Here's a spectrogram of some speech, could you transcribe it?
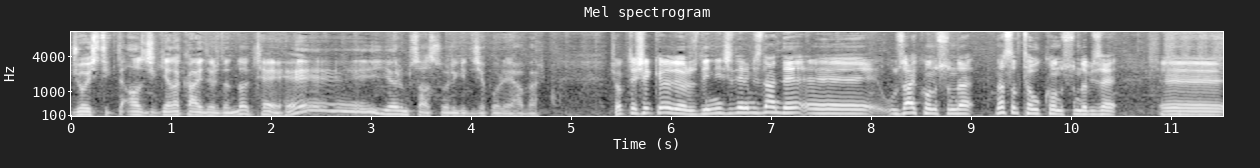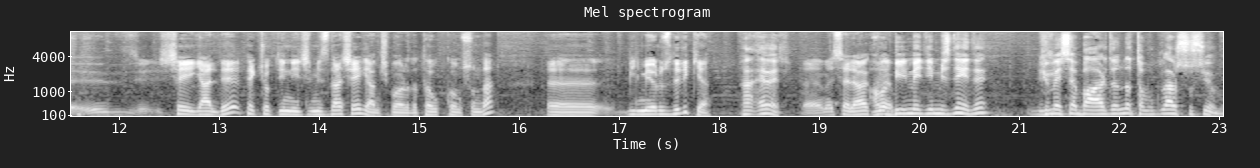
joystick'te azıcık yana kaydırdığında te hey, yarım saat sonra gidecek oraya haber. Çok teşekkür ediyoruz. Dinleyicilerimizden de e, uzay konusunda nasıl tavuk konusunda bize e, şey geldi. Pek çok dinleyicimizden şey gelmiş bu arada tavuk konusunda. E, bilmiyoruz dedik ya. Ha evet E, mesela ama bilmediğimiz neydi? Kümese bağırdığında tavuklar susuyor mu?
